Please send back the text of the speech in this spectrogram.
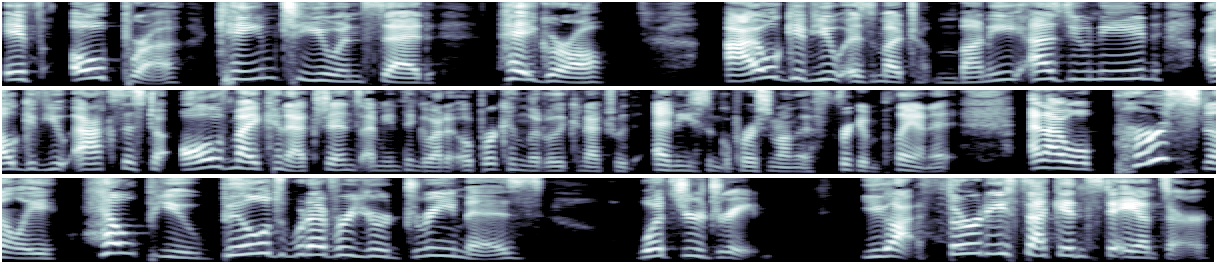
if Oprah came to you and said, Hey, girl, I will give you as much money as you need. I'll give you access to all of my connections. I mean, think about it. Oprah can literally connect with any single person on the freaking planet. And I will personally help you build whatever your dream is. What's your dream? You got 30 seconds to answer.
